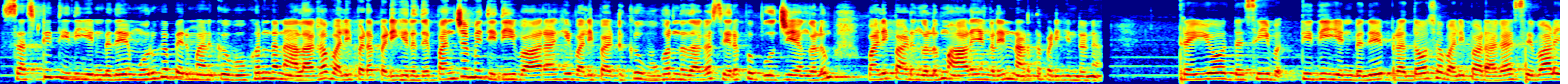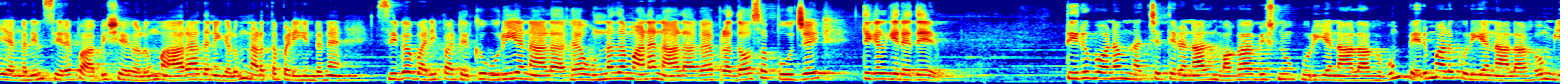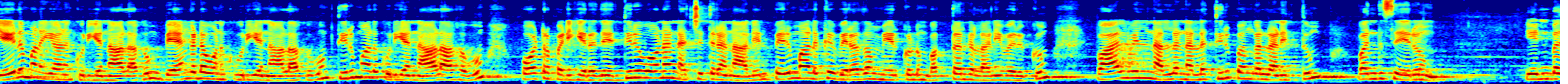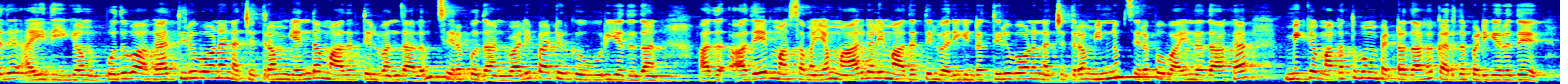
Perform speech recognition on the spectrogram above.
சஷ்டி திதி என்பது முருகப்பெருமானுக்கு உகர்ந்த நாளாக வழிபடப்படுகிறது. பஞ்சமி திதி வாராகி வழிபாட்டுக்கு உகர்ந்ததாக சிறப்பு பூஜ்ஜியங்களும் வழிபாடுகளும் ஆலயங்களில் நடத்தப்படுகின்றன. திரையோதசி திதி என்பது பிரதோஷ வழிபாடாக சிவாலயங்களில் சிறப்பு அபிஷேகங்களும் ஆராதனைகளும் நடத்தப்படுகின்றன. சிவ வழிபாட்டிற்கு உரிய நாளாக உன்னதமான நாளாக பிரதோஷ பூஜை திகழ்கிறது. திருவோணம் நட்சத்திர நாள் மகாவிஷ்ணுக்குரிய நாளாகவும் பெருமாளுக்குரிய நாளாகவும் ஏழுமலையானுக்குரிய நாளாகவும் வேங்கடவனுக்குரிய நாளாகவும் திருமாலுக்குரிய நாளாகவும் போற்றப்படுகிறது. திருவோண நட்சத்திர நாளில் பெருமாளுக்கு விரதம் மேற்கொள்ளும் பக்தர்கள் அனைவருக்கும் வாழ்வில் நல்ல நல்ல திருப்பங்கள் அனைத்தும் வந்து சேரும். என்பது ஐதீகம். பொதுவாக திருவோண நட்சத்திரம் எந்த மாதத்தில் வந்தாலும் சிறப்புதான். வழிபாட்டிற்கு உரியதுதான். அது அதே சமயம் மார்கழி மாதத்தில் வருகின்ற திருவோண நட்சத்திரம் இன்னும் சிறப்பு வாய்ந்ததாக மிக மகத்துவம் பெற்றதாக கருதப்படுகிறது.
